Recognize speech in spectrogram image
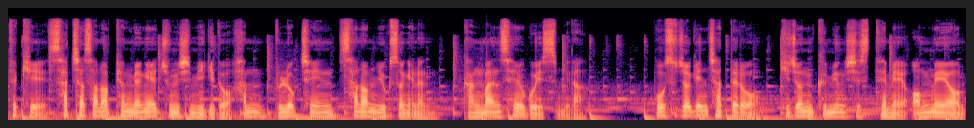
특히 4차 산업혁명의 중심이기도 한 블록체인 산업 육성에는 강만 세우고 있습니다. 보수적인 잣대로 기존 금융 시스템에 얽매여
